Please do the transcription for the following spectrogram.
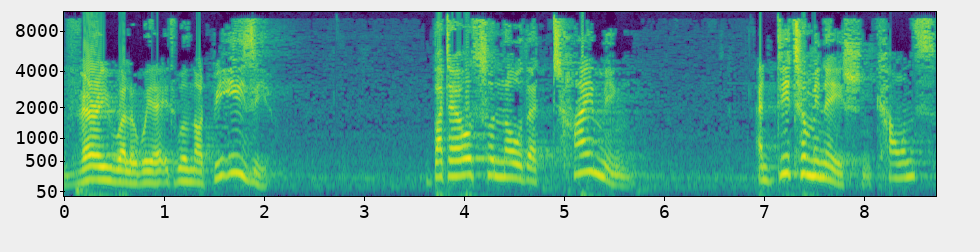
very well aware it will not be easy. But I also know that timing and determination counts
